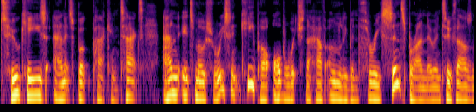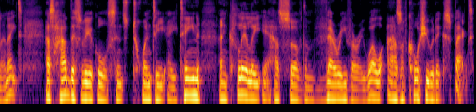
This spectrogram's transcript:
two keys and its book pack intact, and its most recent keeper, of which there have only been three since brand new in 2008, has had this vehicle since 2018, and clearly it has served them very, very well, as of course you would expect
